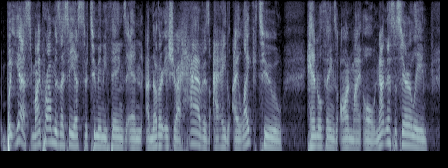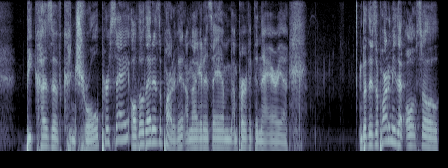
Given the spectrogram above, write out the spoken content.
but yes, my problem is I say yes to too many things, and another issue I have is I I like to handle things on my own, not necessarily because of control per se, although that is a part of it. I'm not gonna say I'm I'm perfect in that area, but there's a part of me that also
